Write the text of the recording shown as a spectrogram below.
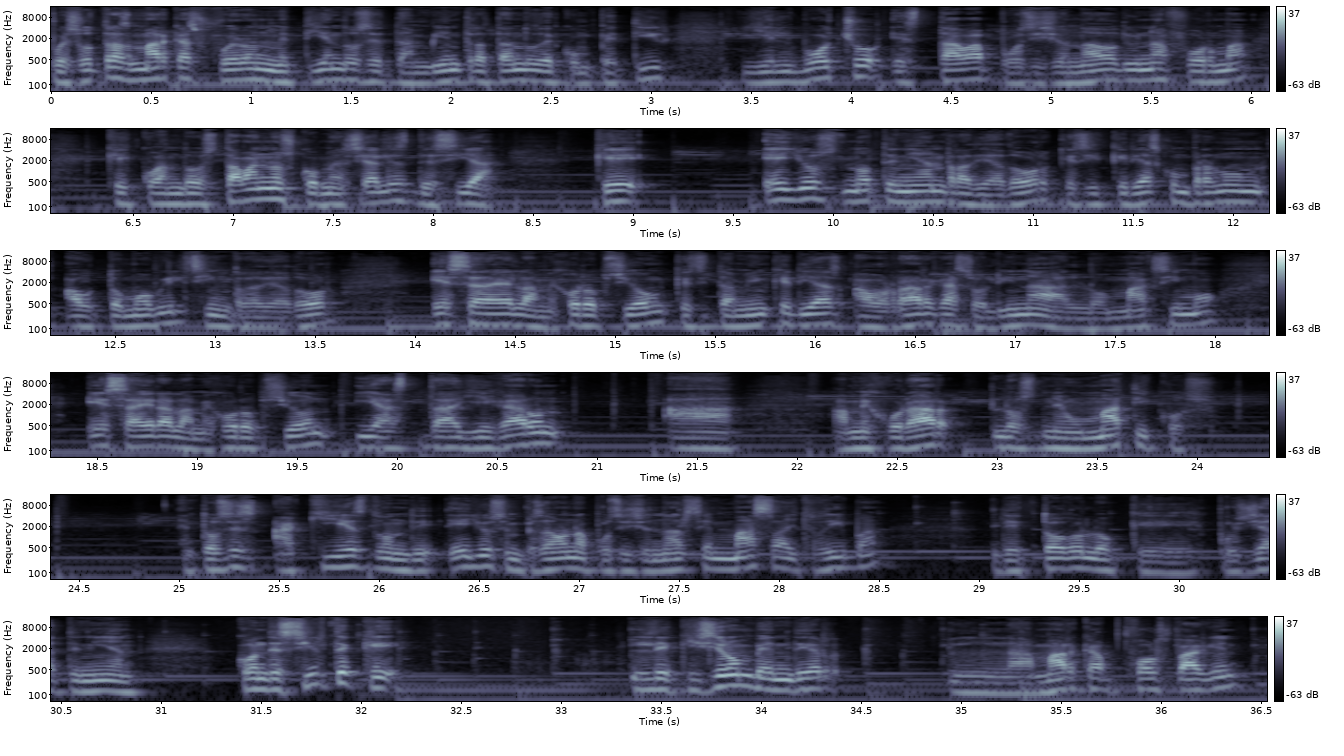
pues otras marcas fueron metiéndose también tratando de competir y el bocho estaba posicionado de una forma que cuando estaban los comerciales decía que ellos no tenían radiador, que si querías comprar un automóvil sin radiador, esa era la mejor opción, que si también querías ahorrar gasolina a lo máximo, esa era la mejor opción y hasta llegaron a, a mejorar los neumáticos. Entonces aquí es donde ellos empezaron a posicionarse más arriba de todo lo que pues ya tenían. Con decirte que le quisieron vender la marca Volkswagen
